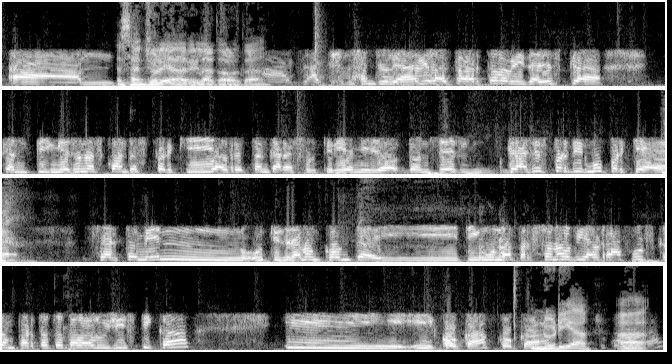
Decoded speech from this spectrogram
Uh, A Sant Julià de Vilatorta. Ah, exacte, Sant Julià de Vilatorta, la veritat és que, que en tingués unes quantes per aquí el repte encara sortiria millor. Doncs és, gràcies per dir-m'ho perquè certament ho tindrem en compte i tinc una persona, el Biel Ràfols, que em porta tota la logística i, i coca, coca. Núria, xocolata.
